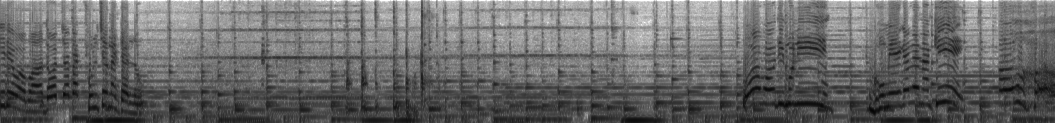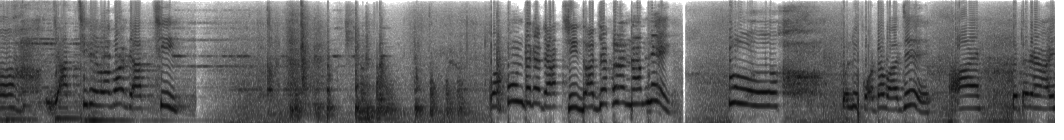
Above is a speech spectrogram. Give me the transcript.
কি রে বাবা দরজাটা খুলছে না কেন? ও বৌদিমণি ঘুমিয়ে গেলে নাকি? ও যাচ্ছি রে বাবা যাচ্ছি। কখন থেকে যাচ্ছি? দরজা খোলার নাম নেই? ও বলি কটা বাজে? আয় ভেতরে আয়।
